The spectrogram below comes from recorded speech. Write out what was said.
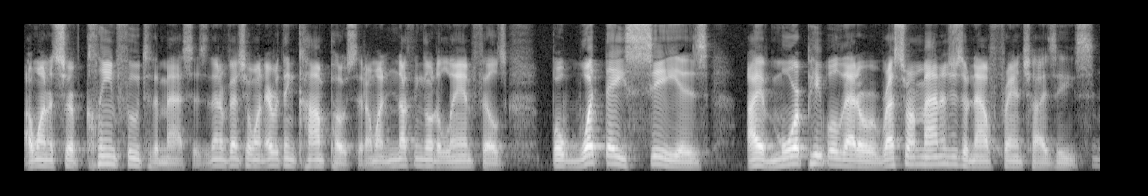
I want to serve clean food to the masses. And then eventually I want everything composted. I want nothing going to landfills. But what they see is I have more people that are restaurant managers are now franchisees. Hmm.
